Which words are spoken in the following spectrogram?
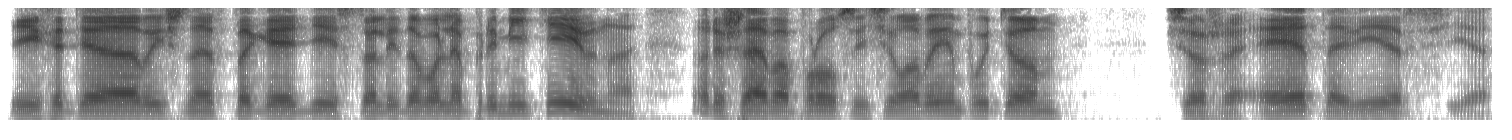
И хотя обычно ФПГ действовали довольно примитивно, решая вопросы силовым путем, все же эта версия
